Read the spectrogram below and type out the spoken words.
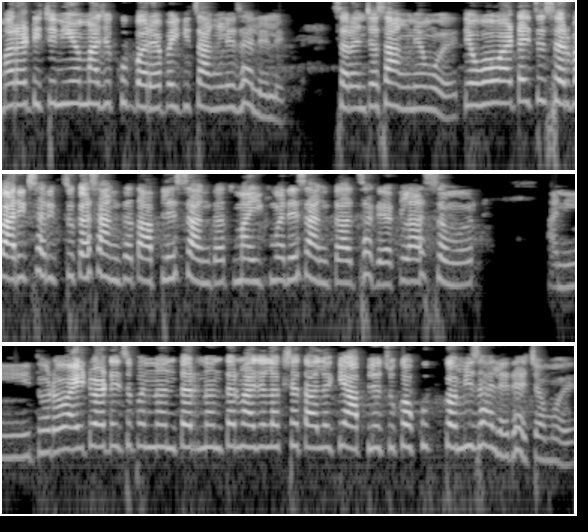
मराठीचे नियम माझे खूप बऱ्यापैकी चांगले झालेले सरांच्या सांगण्यामुळे. तेव्हा वाटायचं सर बारीक सारीक चुका सांगतात आपलेच सांगतात माईकमध्ये सांगतात सगळ्या क्लाससमोर. आणि थोडं वाईट वाटायचं पण नंतर नंतर माझ्या लक्षात आलं की आपल्या चुका खूप कमी झाल्या त्याच्यामुळे.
